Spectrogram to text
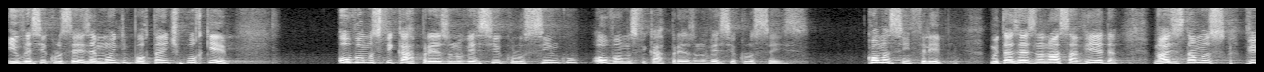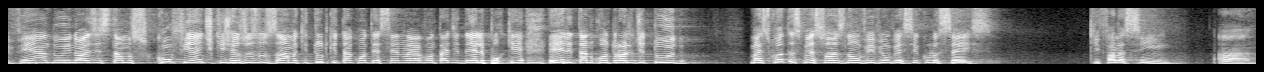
e o versículo 6 é muito importante porque ou vamos ficar presos no versículo 5 ou vamos ficar presos no versículo 6. Como assim, Felipe? Muitas vezes na nossa vida, nós estamos vivendo e nós estamos confiantes que Jesus nos ama, que tudo que está acontecendo é a vontade dele, porque ele está no controle de tudo. Mas quantas pessoas não vivem um versículo 6 que fala assim: Ah,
